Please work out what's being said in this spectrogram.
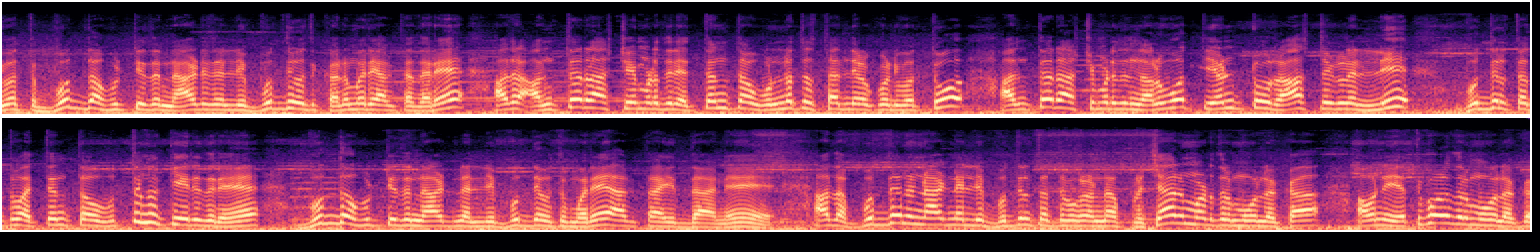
ಇವತ್ತು ಬುದ್ಧ ಹುಟ್ಟಿದ ನಾಡಿನಲ್ಲಿ ಬುದ್ಧ ಇವತ್ತು ಕಣ್ಮರಿ ಆಗ್ತಾ ಇದ್ದಾರೆ. ಆದರೆ ಅಂತಾರಾಷ್ಟ್ರೀಯ ಮಟ್ಟದಲ್ಲಿ ಅತ್ಯಂತ ಉನ್ನತ ಸ್ಥಾನ ಹೇಳ್ಕೊಂಡು ಇವತ್ತು ಅಂತಾರಾಷ್ಟ್ರೀಯ ಮಟ್ಟದಲ್ಲಿ ನಲವತ್ತೆಂಟು ರಾಷ್ಟ್ರಗಳಲ್ಲಿ ಬುದ್ಧನ ತತ್ವ ಅತ್ಯಂತ ಉತ್ತುಂಗಕ್ಕೇರಿದರೆ ಬುದ್ಧ ಹುಟ್ಟಿದ ನಾಡಿನಲ್ಲಿ ಬುದ್ಧ ಇವತ್ತು ಮರೆ ಆಗ್ತಾ ಇದ್ದಾನೆ. ಆದ ಬುದ್ಧನ ನಾಡಿನಲ್ಲಿ ಬುದ್ಧನ ತತ್ವಗಳನ್ನು ಪ್ರಚಾರ ಮಾಡೋದ್ರ ಮೂಲಕ ಅವನ ಎತ್ಕೊಳ್ಳೋದ್ರ ಮೂಲಕ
